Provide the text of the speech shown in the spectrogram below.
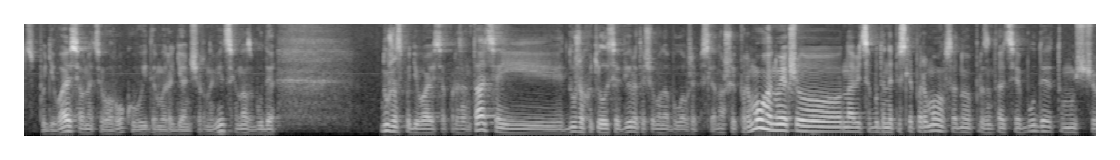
сподіваюся, вона цього року вийде Меридіан Черновіць. У нас буде дуже сподіваюся презентація. І дуже хотілося б вірити, що вона була вже після нашої перемоги. Ну, якщо навіть це буде не після перемоги, все одно презентація буде, тому що,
